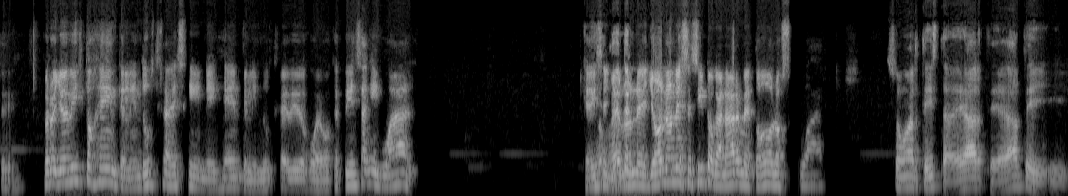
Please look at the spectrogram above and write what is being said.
Sí. Pero yo he visto gente en la industria de cine, gente en la industria de videojuegos que piensan igual. Que dicen, No, yo, no, gente- ne- yo no necesito ganarme todos los cuartos. Son artistas, es arte, es arte y...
